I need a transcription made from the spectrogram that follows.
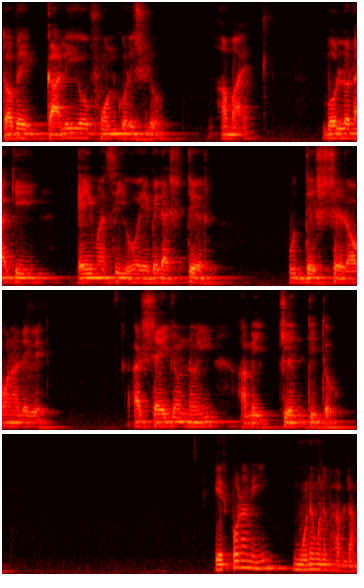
তবে কালই ও ফোন করেছিল আমায়। বলল নাকি এই মাসেই ও এবেরাস্টের উদ্দেশ্যে রওনা দেবে। আর সেই জন্যই আমি চিন্তিত। এরপর আমি মনে মনে ভাবলাম,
